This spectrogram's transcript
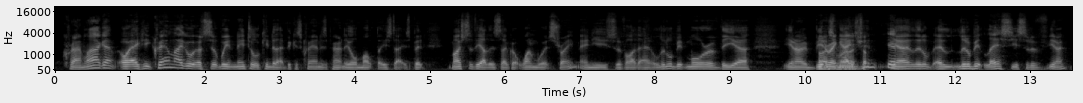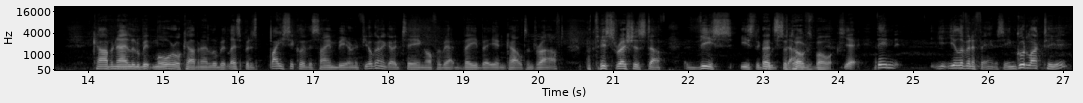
Crown Lager, or actually Crown Lager, we need to look into that because Crown is apparently all malt these days. But most of the others, they've got one wort stream, and you sort of either add a little bit more of the uh, you know bittering agent, top. Yep. yeah, a little a little bit less. You sort of you know carbonate a little bit more or carbonate a little bit less, but it's basically the same beer. And if you're going to go teeing off about VB and Carlton Draft, but this Reschs stuff, this is the good stuff. That's the dog's bollocks. Yeah, then you, you live in a fantasy, and good luck to you.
